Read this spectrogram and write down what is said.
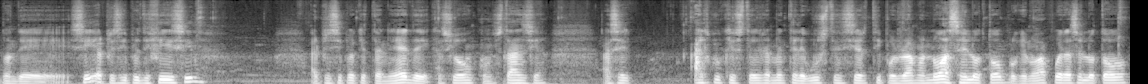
donde sí, al principio es difícil, al principio hay que tener dedicación, constancia, hacer algo que a usted realmente le guste en cierto tipo de rama, no hacerlo todo porque no va a poder hacerlo todo.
